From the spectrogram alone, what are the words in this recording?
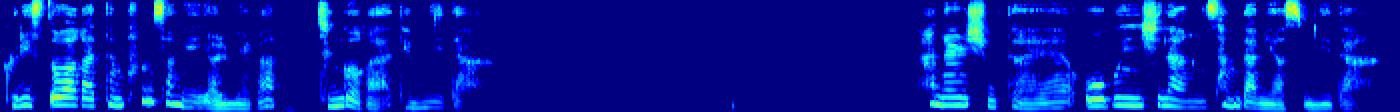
그리스도와 같은 품성의 열매가 증거가 됩니다. 하늘 쉼터의 5분 신앙 상담이었습니다.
